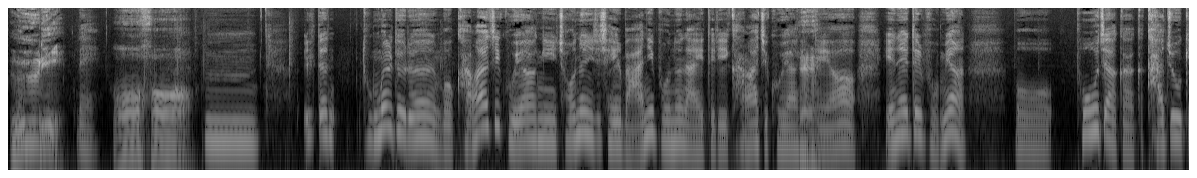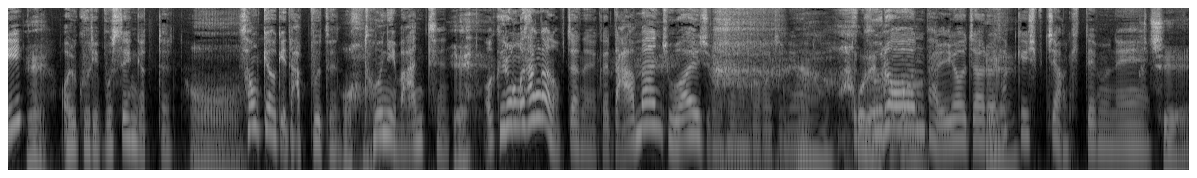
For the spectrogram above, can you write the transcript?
의리. 네. 오호. 음, 일단 동물들은 뭐 강아지, 고양이 저는 이제 제일 많이 보는 아이들이 강아지, 고양이인데요. 네. 얘네들 보면 뭐 보호자가 그러니까 가족이 예. 얼굴이 못생겼든 어. 성격이 나쁘든 어. 돈이 많든 예. 어, 그런 거 상관없잖아요. 그러니까 나만 좋아해 주면 되는 거거든요. 야, 확오네, 그런. 반려자를 네. 찾기 쉽지 않기 때문에 그치.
